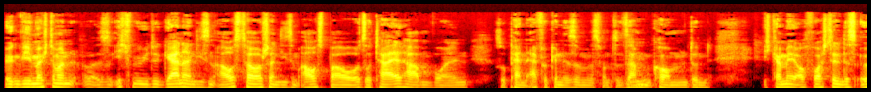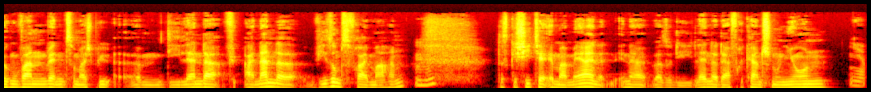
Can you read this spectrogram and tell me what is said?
irgendwie möchte man, also ich würde gerne an diesem Austausch, an diesem Ausbau so teilhaben wollen, so Pan-Africanism, dass man zusammenkommt und ich kann mir ja auch vorstellen, dass irgendwann, wenn zum Beispiel ähm, die Länder einander visumsfrei machen, das geschieht ja immer mehr, in, in der, also die Länder der Afrikanischen Union Ja.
